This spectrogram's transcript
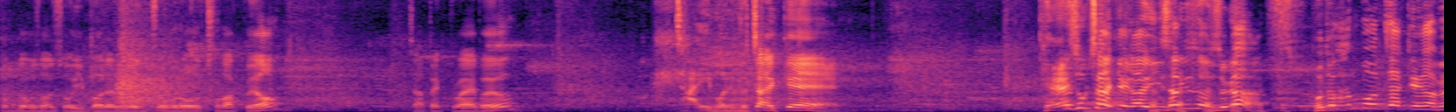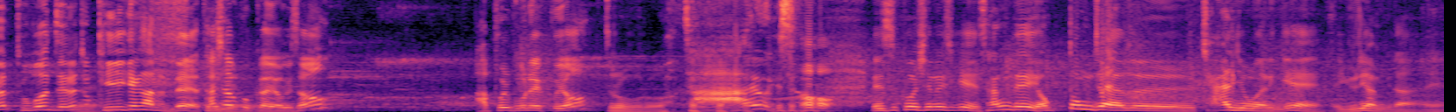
송동우 선수 이번에는 왼쪽으로 쳐봤고요. 자, 백드라이브. 자, 이번에도 짧게. 계속 짧게 가요. 이상진 선수가 보통 한 번 짧게 가면 두 번째는 좀 길게 가는데 다시 한번. 볼까요, 여기서? 앞을 보냈고요. 드롭으로. 자, 여기서. 에스코시는 이게 상대의 역동작을 잘 이용하는 게 유리합니다. 예.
